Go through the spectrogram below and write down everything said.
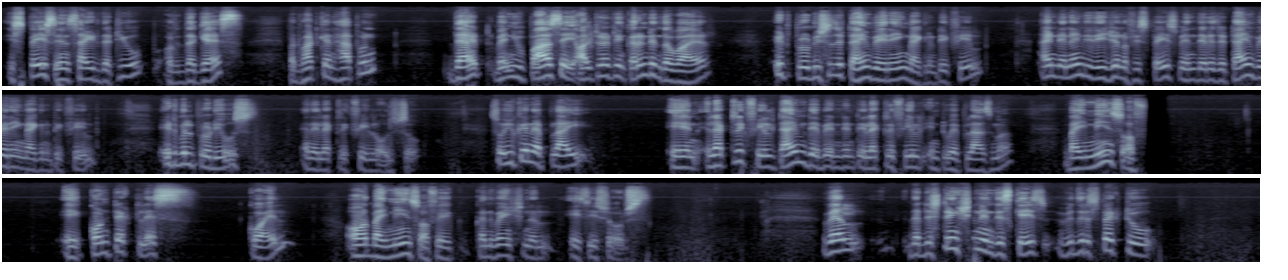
space inside the tube or the gas, but what can happen that when you pass a alternating current in the wire, it produces a time varying magnetic field and in any region of space when there is a time varying magnetic field, it will produce an electric field also. So, you can apply an electric field time dependent electric field into a plasma by means of a contactless coil or by means of a conventional AC source. Well, the distinction in this case with respect to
